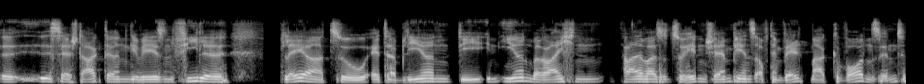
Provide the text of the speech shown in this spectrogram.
ist sehr stark darin gewesen, viele Player zu etablieren, die in ihren Bereichen teilweise zu Hidden Champions auf dem Weltmarkt geworden sind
